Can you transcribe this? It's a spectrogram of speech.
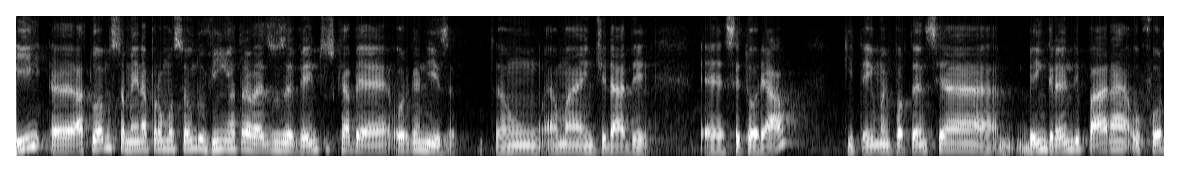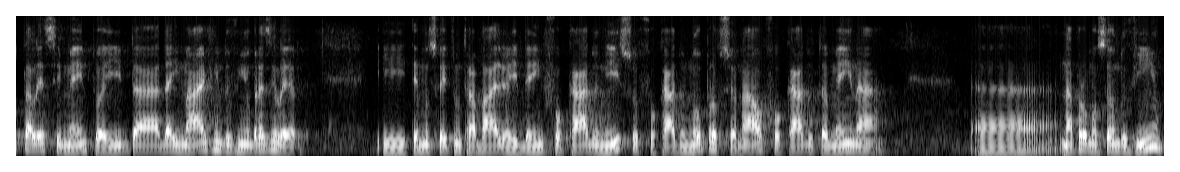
E uh, atuamos também na promoção do vinho através dos eventos que a BE organiza. Então, é uma entidade é, setorial que tem uma importância bem grande para o fortalecimento aí da, da imagem do vinho brasileiro. E temos feito um trabalho aí bem focado nisso, focado no profissional, focado também na, uh, na promoção do vinho.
